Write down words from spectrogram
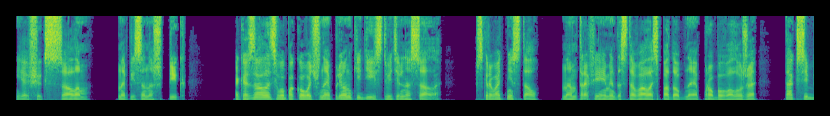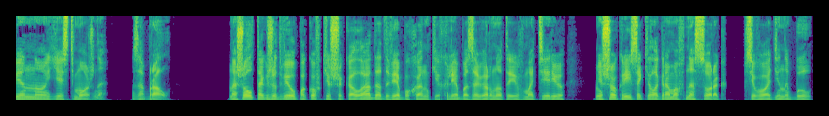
ящик с салом. Написано «Шпик». Оказалось, в упаковочной пленке действительно сало. Вскрывать не стал. Нам трофеями доставалось подобное, пробовал уже. Так себе, но есть можно. Забрал. Нашел также две упаковки шоколада, две буханки хлеба, завернутые в материю, мешок риса килограммов на 40, всего один и был,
